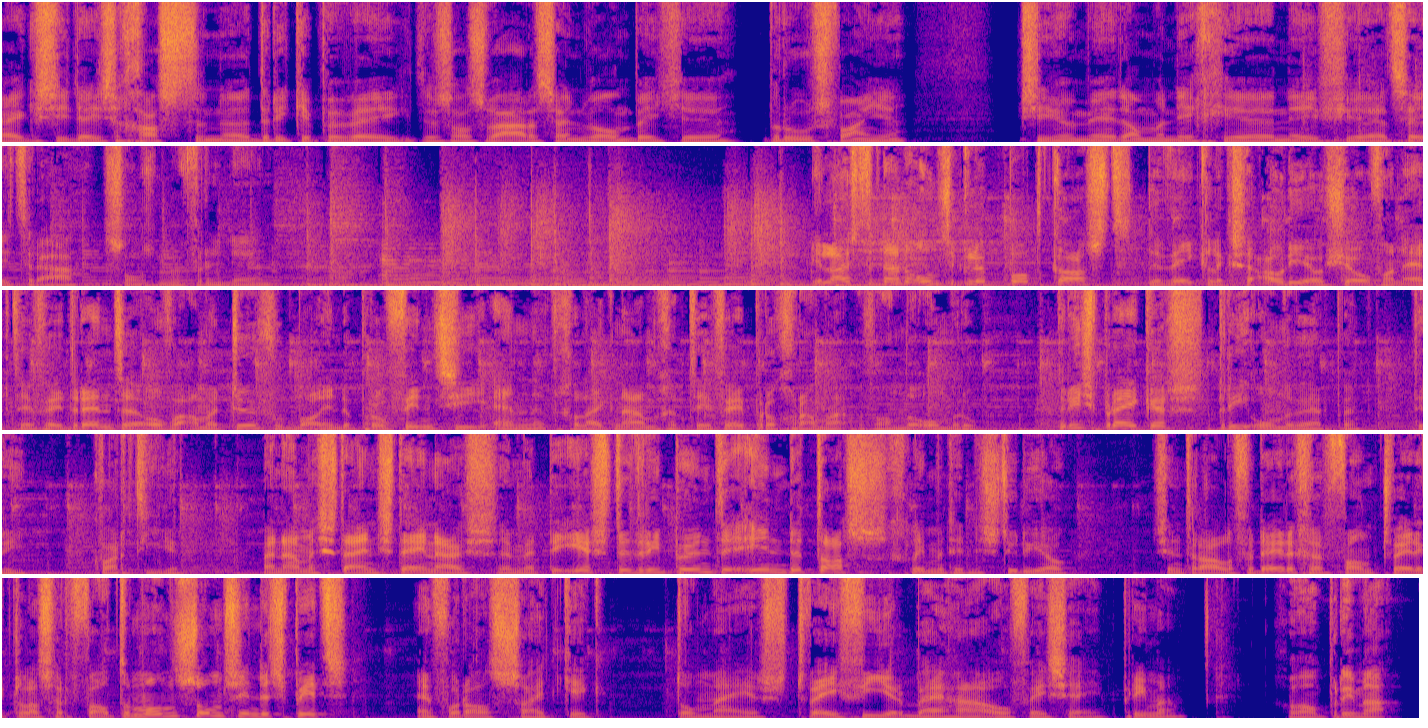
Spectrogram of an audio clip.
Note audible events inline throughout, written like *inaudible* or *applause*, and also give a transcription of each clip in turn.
kijk, ik zie deze gasten eh, drie keer per week. Dus als het ware zijn het wel een beetje broers van je. Ik zie hem meer dan mijn nichtje, neefje, et cetera. Soms mijn vriendin. Je luistert naar de Onze Club podcast, de wekelijkse audioshow van RTV Drenthe over amateurvoetbal in de provincie en het gelijknamige tv-programma van de Omroep. Drie sprekers, drie onderwerpen, drie kwartier. Mijn naam is Stijn Steenhuis en met de eerste drie punten in de tas glimmend in de studio. Centrale verdediger van tweede klasser Valtemon, soms in de spits en vooral sidekick Tom Meijers. 2-4 bij HOVC. Prima. Gewoon prima.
